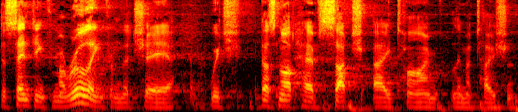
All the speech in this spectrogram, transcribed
dissenting from a ruling from the chair which does not have such a time limitation.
